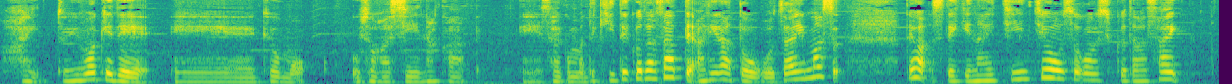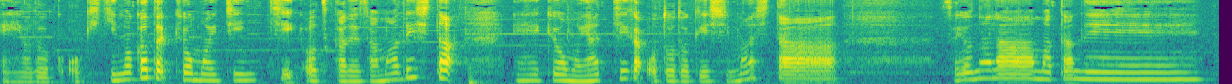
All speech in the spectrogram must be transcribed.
はい、というわけで、えー、今日もお忙しい中、えー、最後まで聞いてくださってありがとうございます。では素敵な一日をお過ごしください。えー、夜お聞きの方、今日も一日お疲れ様でした。えー、今日もやっちがお届けしました。さようなら、またね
